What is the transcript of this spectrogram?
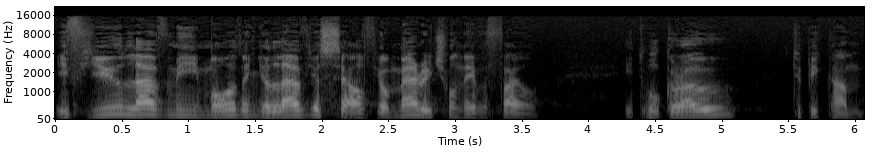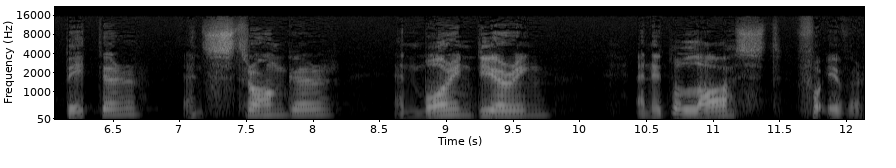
If you love me more than you love yourself, your marriage will never fail. It will grow to become better and stronger and more enduring, and it will last forever.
